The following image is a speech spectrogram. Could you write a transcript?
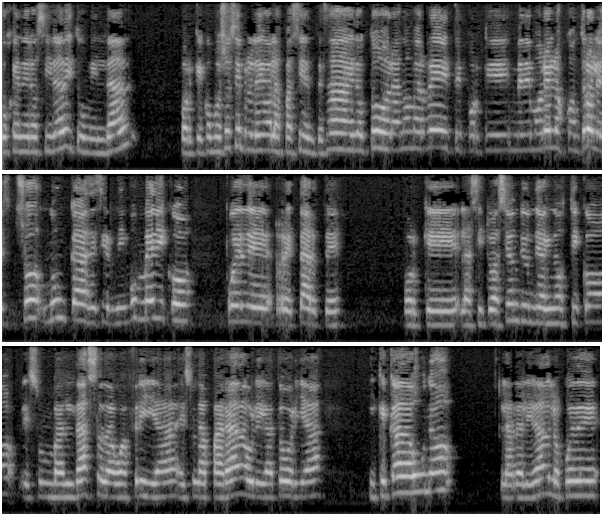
tu generosidad y tu humildad, porque como yo siempre le digo a las pacientes, ay doctora, no me rete porque me demoré los controles. Yo nunca, es decir, ningún médico puede retarte porque la situación de un diagnóstico es un baldazo de agua fría, es una parada obligatoria y que cada uno la realidad lo puede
